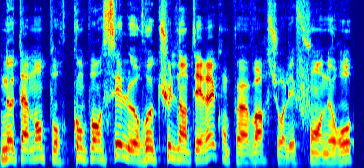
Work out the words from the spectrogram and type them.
notamment pour compenser le recul d'intérêt qu'on peut avoir sur les fonds en euros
